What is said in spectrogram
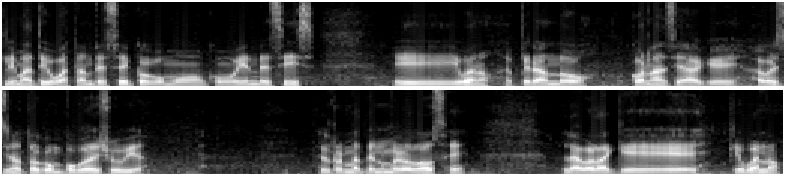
climático bastante seco, como, como bien decís, y bueno, esperando con ansia a, que, a ver si nos toca un poco de lluvia. El remate número 12, la verdad que, que bueno,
